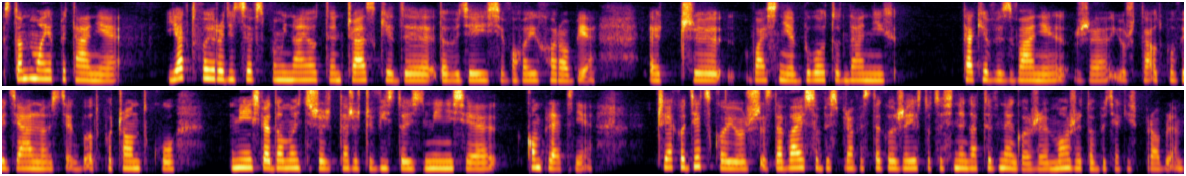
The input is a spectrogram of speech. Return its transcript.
Stąd moje pytanie. Jak twoi rodzice wspominają ten czas, kiedy dowiedzieli się o twojej chorobie? E, czy właśnie było to dla nich takie wyzwanie, że już ta odpowiedzialność jakby od początku mieli świadomość, że ta rzeczywistość zmieni się kompletnie. Czy jako dziecko już zdawałeś sobie sprawę z tego, że jest to coś negatywnego, że może to być jakiś problem?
